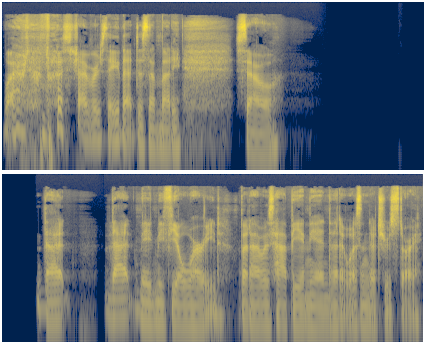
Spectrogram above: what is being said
Why would a bus driver say that to somebody? So that that made me feel worried, but I was happy in the end that it wasn't a true story.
